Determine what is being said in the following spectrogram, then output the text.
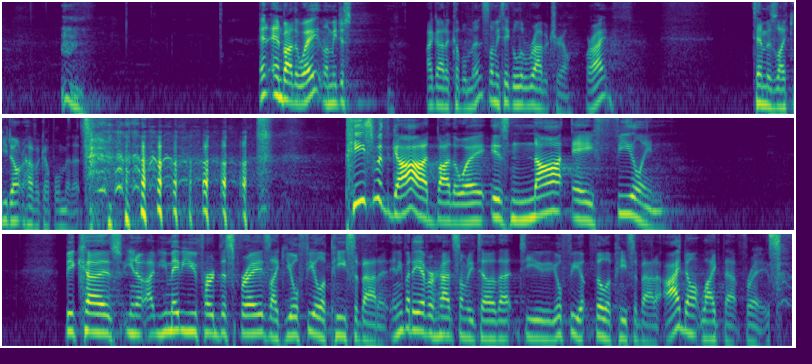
and, and by the way, let me just, I got a couple minutes. Let me take a little rabbit trail, all right? Tim is like, You don't have a couple minutes. Peace with God, by the way, is not a feeling. Because, you know, maybe you've heard this phrase, like, you'll feel a peace about it. Anybody ever had somebody tell that to you? You'll feel, feel a peace about it. I don't like that phrase.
